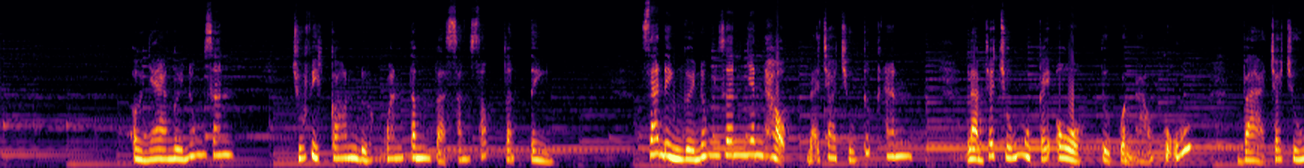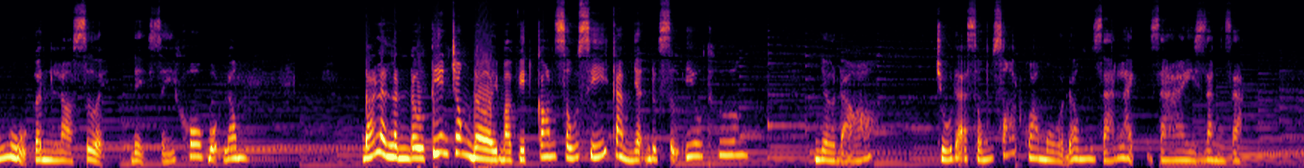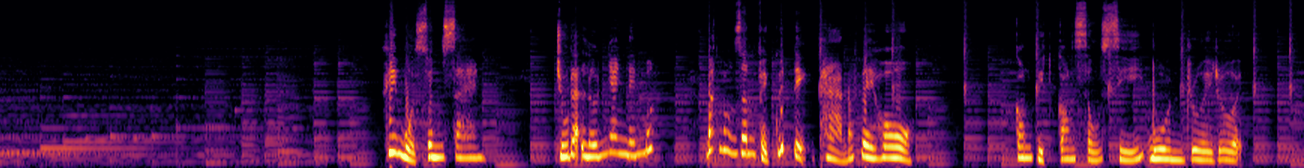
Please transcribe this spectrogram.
Ở nhà người nông dân, chú vịt con được quan tâm và săn sóc tận tình gia đình người nông dân nhân hậu đã cho chú thức ăn, làm cho chú một cái ổ từ quần áo cũ và cho chú ngủ gần lò sưởi để sấy khô bộ lông. Đó là lần đầu tiên trong đời mà vịt con xấu xí cảm nhận được sự yêu thương. Nhờ đó, chú đã sống sót qua mùa đông giá lạnh dài răng rặc khi mùa xuân sang, chú đã lớn nhanh đến mức bác nông dân phải quyết định thả nó về hồ con vịt con xấu xí, buồn, rười rượi.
